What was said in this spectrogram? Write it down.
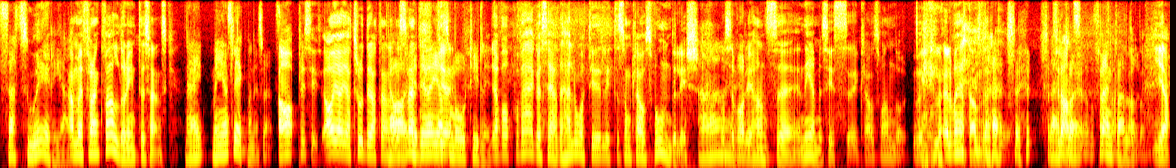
Sasueria. ja, men Frank Waldor är inte svensk. Nej, men Jens Lekman är svensk. Ja, precis. Ja, ja jag trodde att han var Ja, svensk. det var jag som var otydlig. Jag var på väg att säga det här låter ju lite som Klaus Wunderlich. Ah, och så ja. var det ju hans eh, nemesis eh, Klaus Wandor. Eller vad heter han? Frank, Frans. Frank Valdor. Ja.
